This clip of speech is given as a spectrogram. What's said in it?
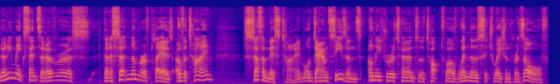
it only makes sense that over a, that a certain number of players over time suffer missed time or down seasons only to return to the top 12 when those situations resolve.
